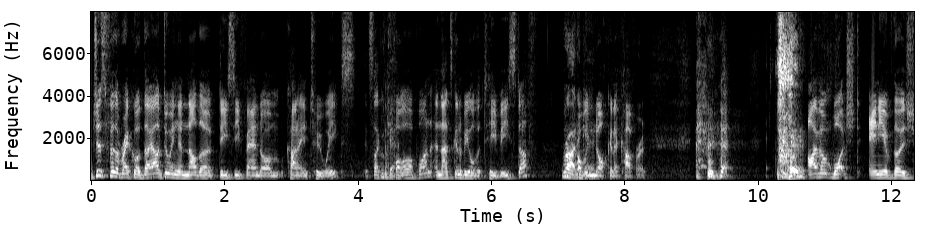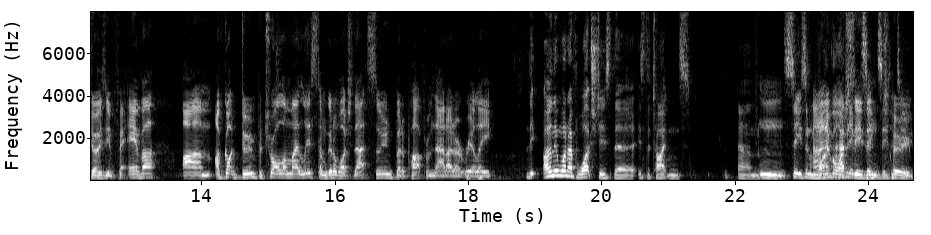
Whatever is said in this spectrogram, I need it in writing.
Just for the record, they are doing another DC Fandome kind of in two weeks. It's like the Okay. follow up one, and that's going to be all the TV stuff. I'm Right, probably okay. not going to cover it. I haven't watched any of those shows in forever. Um, I've got Doom Patrol on my list. I'm going to watch that soon, but apart from that, I don't really. The only one I've watched is the is the Titans um, season Hmm. And I one. never watched even seen season two,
